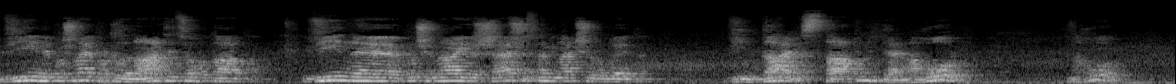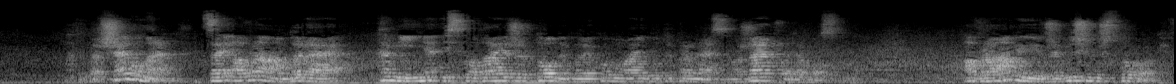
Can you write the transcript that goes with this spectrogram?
Він не починає проклинати цього тата. Він не починає ще щось там інакше робити. Він далі з татом йде нагору. Нагору. А тепер ще момент. Цей Авраам бере каміння і складає жертовник, на якому має бути принесена жертва для Господа. Авраамові вже більше ніж 100 років.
